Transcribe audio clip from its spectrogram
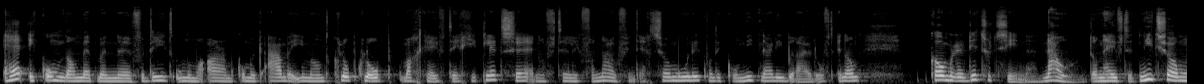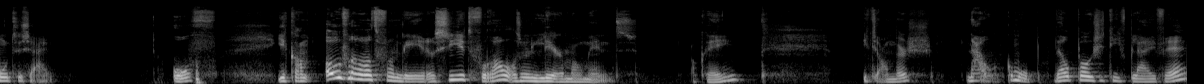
hè, ik kom dan met mijn uh, verdriet onder mijn arm, kom ik aan bij iemand, klop, klop, mag ik even tegen je kletsen? En dan vertel ik van, nou, ik vind het echt zo moeilijk, want ik kom niet naar die bruiloft. En dan komen er dit soort zinnen. Nou, dan heeft het niet zo moeten zijn. Of, je kan overal wat van leren. Zie het vooral als een leermoment. Oké? Iets anders. Nou, kom op. Wel positief blijven, hè?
